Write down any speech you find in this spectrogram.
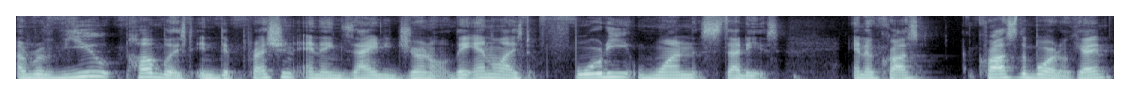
A review published in Depression and Anxiety Journal, they analyzed 41 studies and across across the board, okay?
